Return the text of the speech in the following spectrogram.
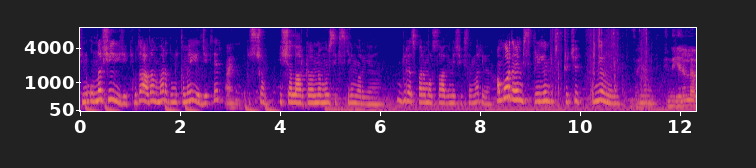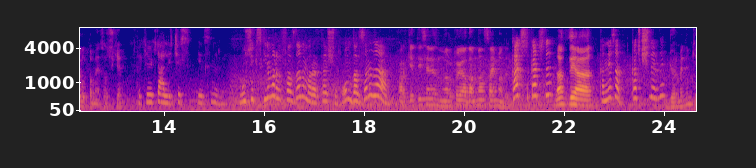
Şimdi onlar şey diyecek. Burada adam var lootlamaya gelecekler. Aynen. Pusacağım. İnşallah arkalarında 18 kilim var ya. Biraz param olsa AVM çeksem var ya. Ama bu arada benim spreylerim bir tık kötü. Bilmiyorum. Zayıf. Şimdi gelirler lootlamaya Sasuke. Peki bekle halledeceğiz. Gelsinler be. 18 kilim var fazla adam var arkadaşlar. Oğlum dalsanıza. Fark ettiyseniz Naruto'yu adamdan saymadı. Kaçtı kaçtı? Nasıl ya? Kan ne hesap? Kaç kişilerdi? Görmedim ki.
